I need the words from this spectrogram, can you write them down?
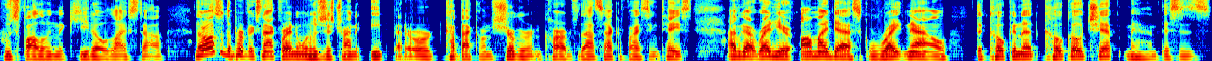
who's following the keto lifestyle. And they're also the perfect snack for anyone who's just trying to eat better or cut back on sugar and carbs without sacrificing taste. I've got right here on my desk right now the coconut cocoa chip. Man, this is.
